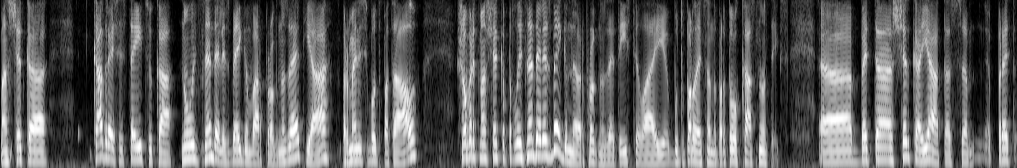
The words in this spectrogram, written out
Man šķiet, ka kādreiz es teicu, ka nu, līdz nedēļas beigām var prognozēt, jā, par mēnesi būtu pat tālu. Šobrīd man šķiet, ka pat līdz nedēļas beigām nevar prognozēt īsti, lai būtu pārliecināta par to, kas notiks. Uh, bet uh, šķiet, ka jā, tas uh, pret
